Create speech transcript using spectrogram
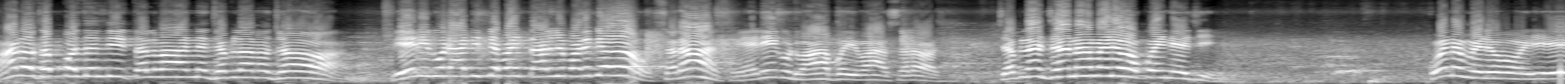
મારો થપ્પો જલ્દી, તલવાર ને જબલાનો જ. વેરી ગુડ આદિત્યભાઈ તાળજો પાડી દો સરસ. વેરી ગુડ વાહ ભાઈ, વાહ, સરસ. જબલાન જ ના મળ્યો કોઈને હજી? કોને મળ્યો? એ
